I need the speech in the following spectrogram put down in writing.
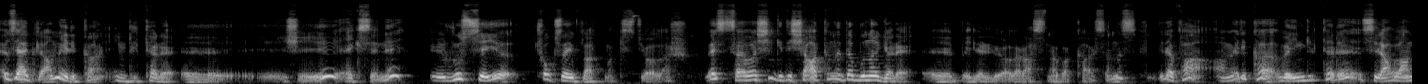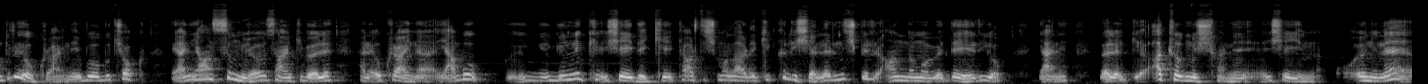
Özellikle Amerika, İngiltere e, şeyi, ekseni e, Rusya'yı çok zayıflatmak istiyorlar. Ve savaşın gidişatını da buna göre e, belirliyorlar aslına bakarsanız. Bir defa Amerika ve İngiltere silahlandırıyor Ukrayna'yı. Bu, bu çok yani yansımıyor. Sanki böyle hani Ukrayna yani bu günlük şeydeki tartışmalardaki klişelerin hiçbir anlamı ve değeri yok. Yani böyle atılmış hani şeyin önüne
